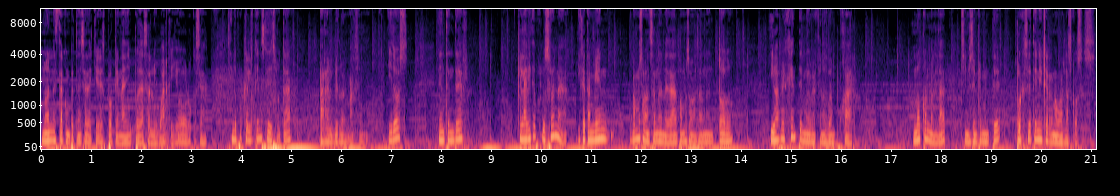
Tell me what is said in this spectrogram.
no en esta competencia de que es porque nadie puede hacerlo igual que yo o lo que sea, sino porque lo tienes que disfrutar para vivirlo al máximo. Y dos, entender que la vida evoluciona y que también vamos avanzando en edad, vamos avanzando en todo y va a haber gente nueva que nos va a empujar. No con maldad, sino simplemente porque se tienen que renovar las cosas.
